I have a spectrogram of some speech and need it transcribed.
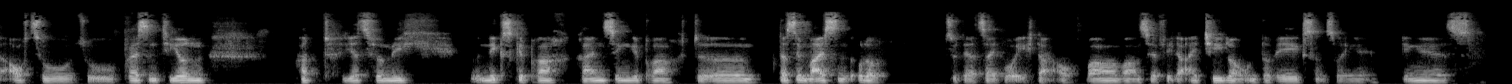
auch zu, zu präsentieren. Hat jetzt für mich nichts gebracht, keinen Sinn gebracht. Äh, das sind meistens, oder zu der Zeit, wo ich da auch war, waren sehr viele ITler unterwegs und solche Dinge. Ist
